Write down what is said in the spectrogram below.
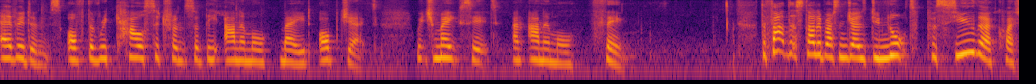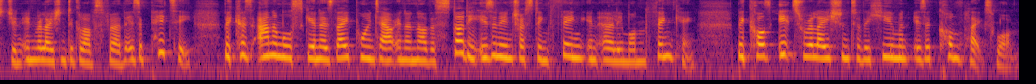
evidence of the recalcitrance of the animal-made object, which makes it an animal thing. The fact that Stallybrass and Jones do not pursue their question in relation to gloves further is a pity because animal skin, as they point out in another study, is an interesting thing in early modern thinking because its relation to the human is a complex one.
